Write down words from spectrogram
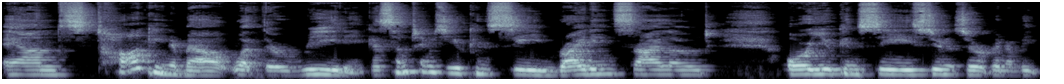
and talking about what they're reading because sometimes you can see writing siloed or you can see students are going to be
